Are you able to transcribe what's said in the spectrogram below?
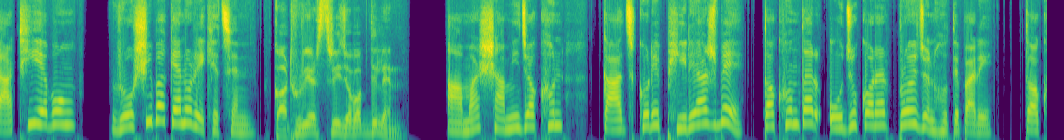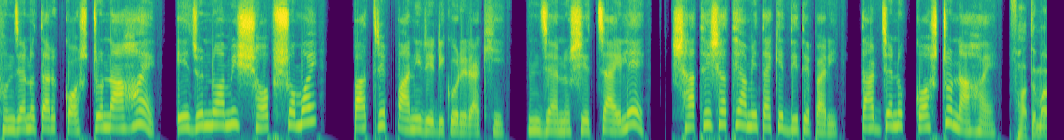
লাঠি এবং রশি বা কেন রেখেছেন? কাঠুরিয়ার স্ত্রী জবাব দিলেন আমার স্বামী যখন কাজ করে ফিরে আসবে তখন তার অজু করার প্রয়োজন হতে পারে। তখন যেন তার কষ্ট না হয় এজন্য আমি সব সময় পাত্রে পানি রেডি করে রাখি যেন সে চাইলে সাথে সাথে আমি তাকে দিতে পারি তার যেন কষ্ট না হয়। ফাতেমা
